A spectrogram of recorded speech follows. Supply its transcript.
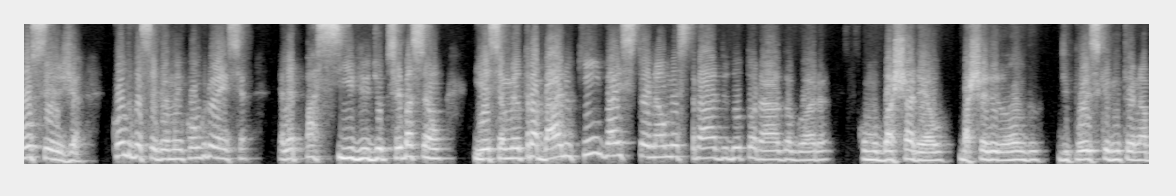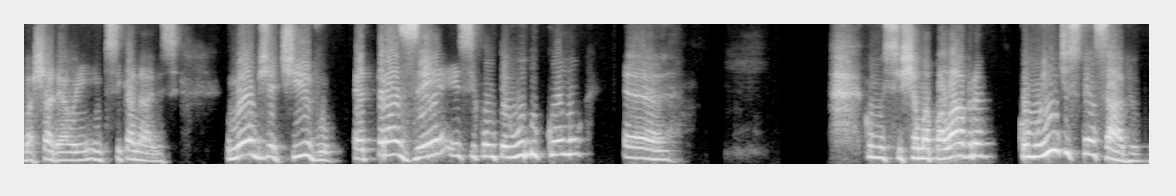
Ou seja, quando você vê uma incongruência, ela é passível de observação. E esse é o meu trabalho. Quem vai se tornar o mestrado e doutorado agora como bacharel, bacharelando, depois que eu me tornar bacharel em, em psicanálise. O meu objetivo é trazer esse conteúdo como, é, como se chama a palavra? Como indispensável.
